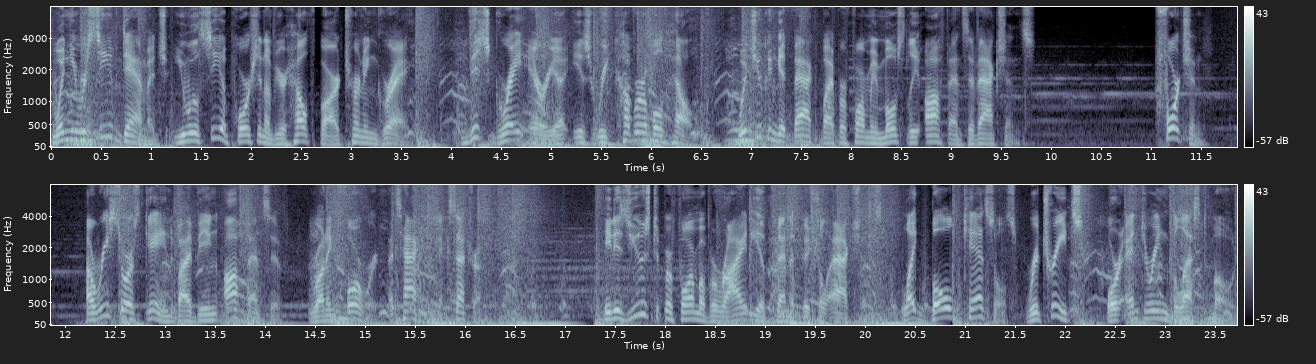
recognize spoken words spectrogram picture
When you receive damage, you will see a portion of your health bar turning gray. This gray area is recoverable health, which you can get back by performing mostly offensive actions. Fortune. A resource gained by being offensive, running forward, attacking, etc. It is used to perform a variety of beneficial actions, like bold cancels, retreats, or entering blessed mode.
